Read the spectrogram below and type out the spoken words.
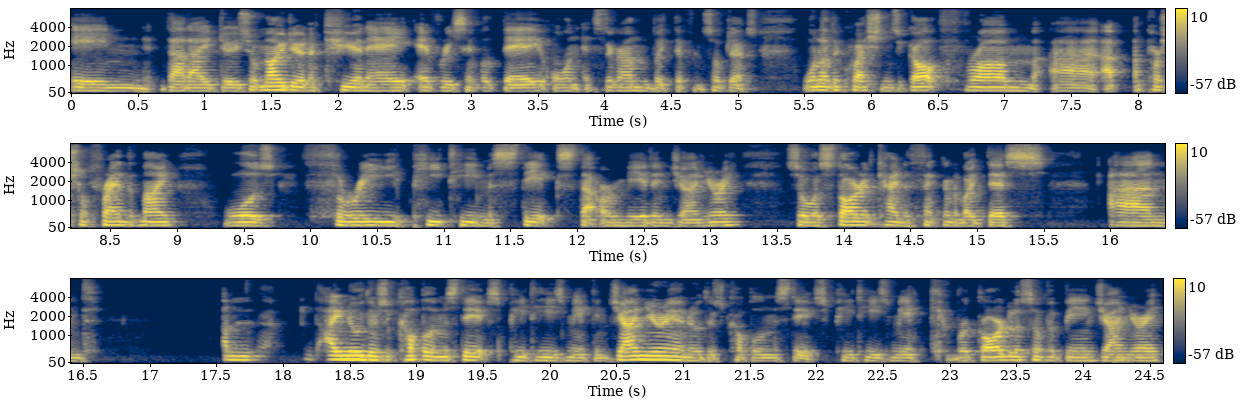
in that I do. So I'm now doing a Q&A every single day on Instagram about different subjects. One of the questions I got from uh, a personal friend of mine was three PT mistakes that are made in January. So I started kind of thinking about this and I'm I know there's a couple of mistakes PTs make in January. I know there's a couple of mistakes PTs make regardless of it being January.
